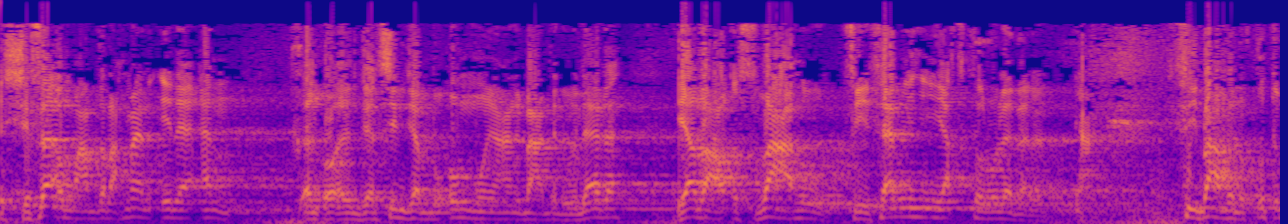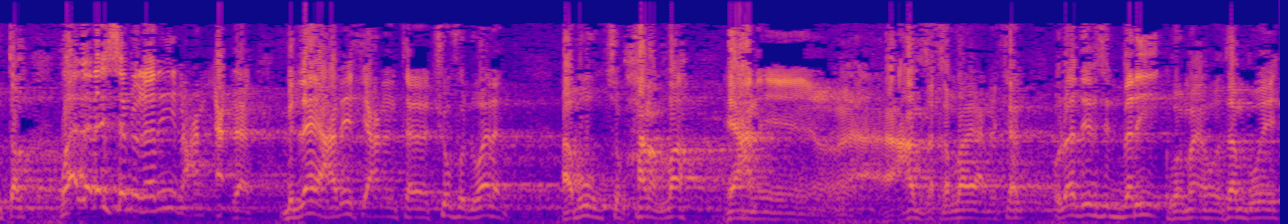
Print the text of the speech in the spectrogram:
الشفاء ام عبد الرحمن إلى أن جالسين جنب أمه يعني بعد الولادة يضع إصبعه في فمه يقطر لبنا. يعني في بعض الكتب. وهذا ليس بغريب عن بالله عليك يعني انت تشوف الولد أبوه سبحان الله يعني عزك الله يعني كان الولد ينزل بريء وما هو ذنبه إيه؟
